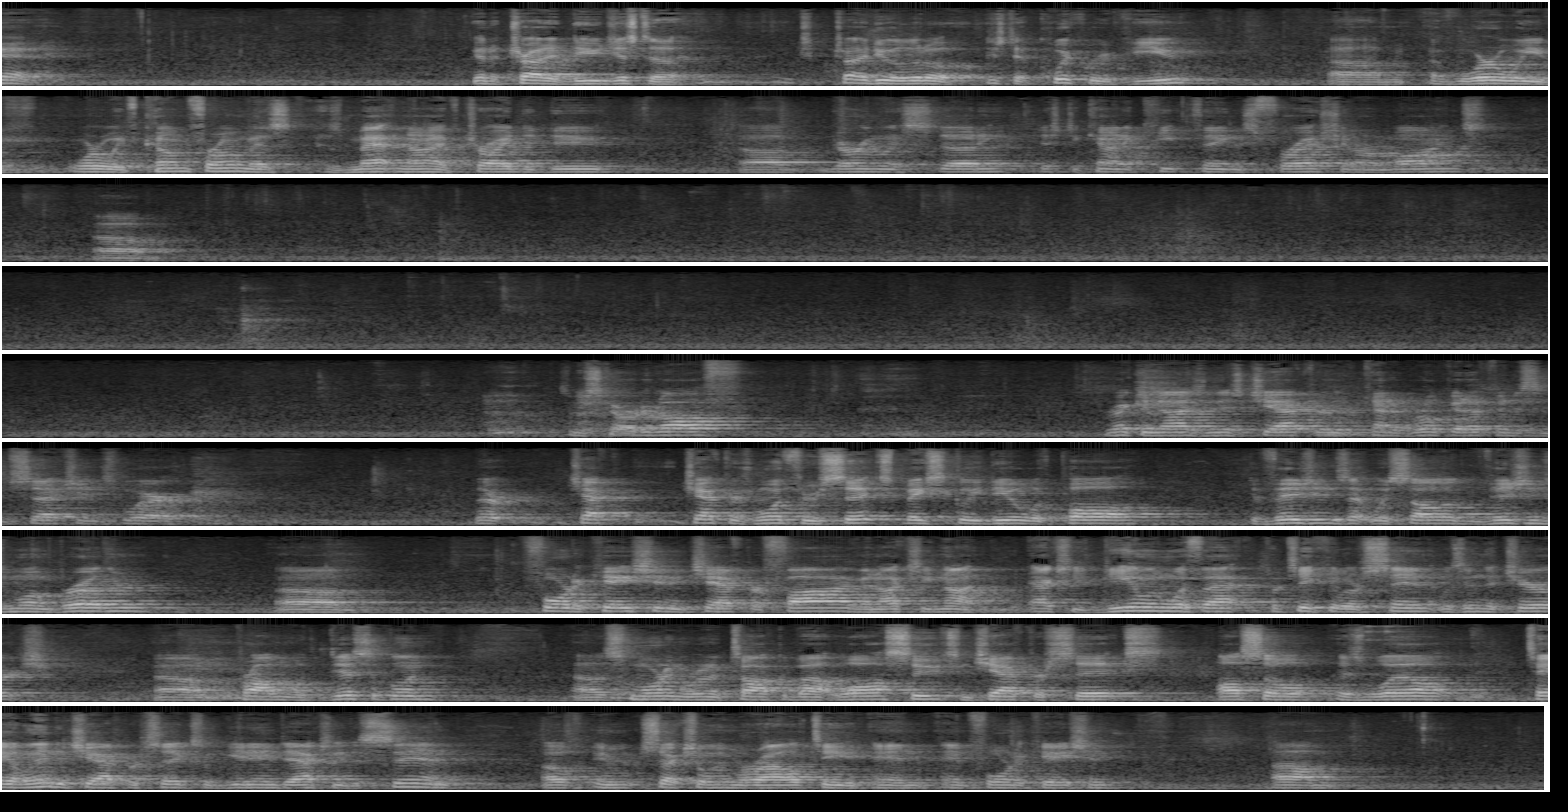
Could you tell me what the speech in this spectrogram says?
Okay. I'm going to try to do just a try to do a little just a quick review um, of where we've where we've come from, as as Matt and I have tried to do uh, during this study, just to kind of keep things fresh in our minds. Uh, started off recognizing this chapter, kind of broke it up into some sections where chapters 1 through 6 basically deal with Paul, divisions that we saw, divisions among brethren, uh, fornication in chapter 5, and actually not actually dealing with that particular sin that was in the church, uh, problem with discipline. Uh, this morning we're going to talk about lawsuits in chapter 6. Also, as well, tail end of chapter 6 will get into actually the sin of sexual immorality and, and fornication. Um,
